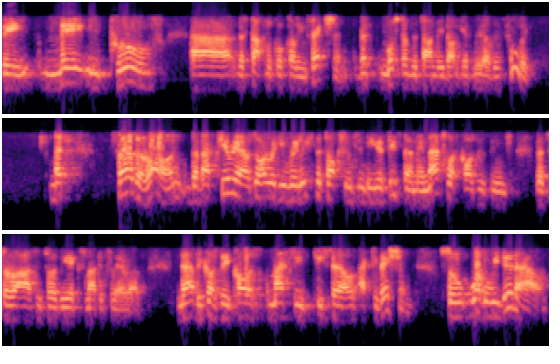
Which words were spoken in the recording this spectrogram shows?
They may improve uh, the staphylococcal infection, but most of the time they don't get rid of it fully. But Further on, the bacteria has already released the toxins into your system, and that's what causes the, the psoriasis or the eczematic flare-up. Now, because they cause massive T cell activation. So, what do we do now?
